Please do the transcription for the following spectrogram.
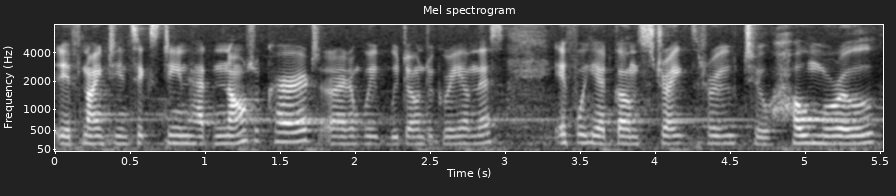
if 1916 had not occurred, and I know we, we don't agree on this, if we had gone straight through to home rule,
